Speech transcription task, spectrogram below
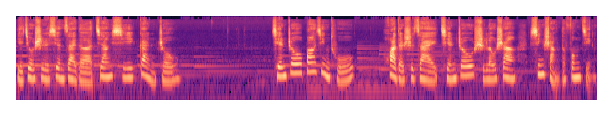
也就是现在的江西赣州。黔州八景图画的是在黔州石楼上欣赏的风景，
